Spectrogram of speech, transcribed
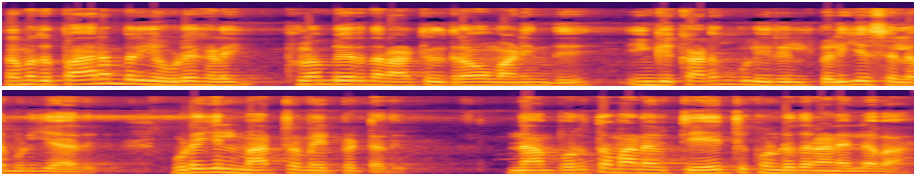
நமது பாரம்பரிய உடைகளை புலம்பெயர்ந்த நாட்டில் திரவம் அணிந்து இங்கு கடுங்குளிரில் வெளியே செல்ல முடியாது. உடையில் மாற்றம் ஏற்பட்டது. நாம் பொருத்தமானவற்றை ஏற்றுக்கொண்டதனால் அல்லவா?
